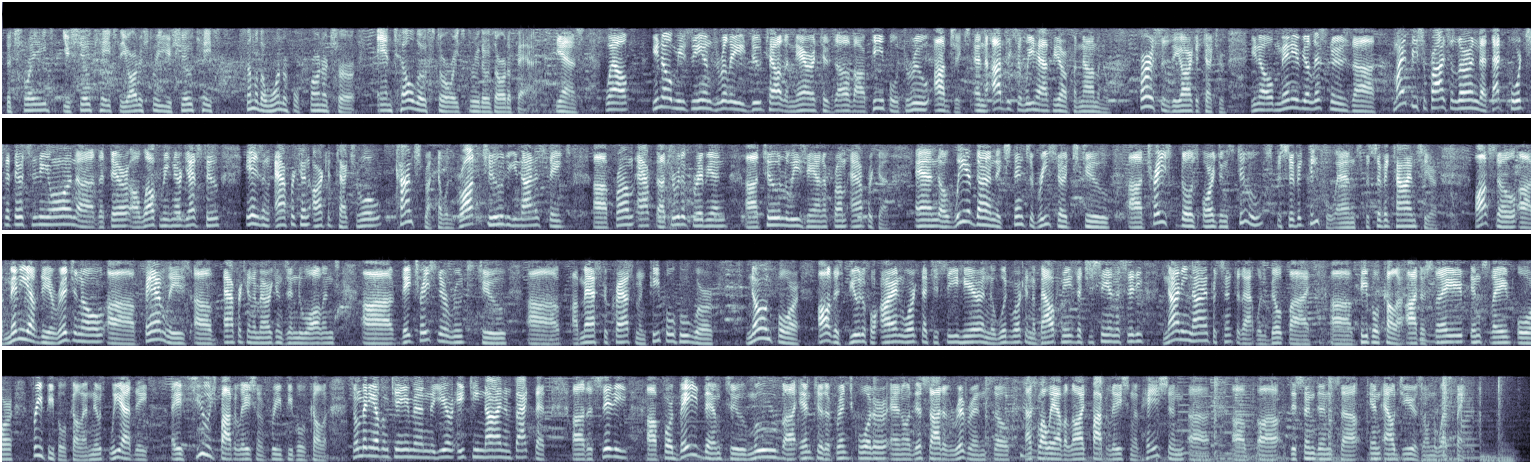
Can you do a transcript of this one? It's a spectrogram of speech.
the trades, you showcase the artistry, you showcase some of the wonderful furniture, and tell those stories through those artifacts. Yes. Well, you know, museums really do tell the narratives of our people through objects, and the objects that we have here are phenomenal. First is the architecture. You know, many of your listeners uh, might be surprised to learn that that porch that they're sitting on, uh, that they're uh, welcoming their guests to, is an African architectural construct that was brought to the United States uh, from Af- uh, through the Caribbean uh, to Louisiana from Africa. And uh, we have done extensive research to uh, trace those origins to specific people and specific times here. Also, uh, many of the original uh, families of African Americans in New Orleans, uh, they trace their roots to uh, master craftsmen, people who were known for all this beautiful ironwork that you see here and the woodwork and the balconies that you see in the city. 99% of that was built by uh, people of color, either slave, enslaved, or free people of color. And was, we had the a huge population of free people of color. So many of them came in the year 1809, in fact, that uh, the city uh, forbade them to move uh, into the French Quarter and on this side of the river, and so that's why we have a large population of Haitian uh, uh, descendants uh, in Algiers on the West Bank.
